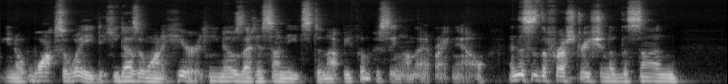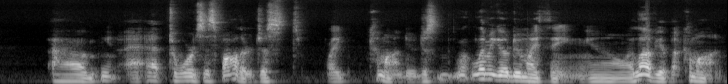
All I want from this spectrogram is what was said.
you know walks away he doesn't want to hear it he knows that his son needs to not be focusing on that right now and this is the frustration of the son um, at, towards his father just like come on dude just l- let me go do my thing you know i love you but come on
